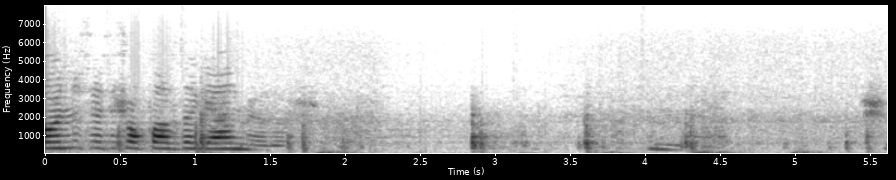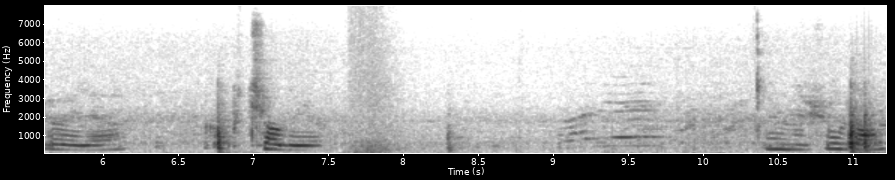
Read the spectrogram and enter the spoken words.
İnşallah oyunun sesi çok fazla gelmiyordur. Şimdi şöyle kapı çalıyor. Şimdi şuradan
